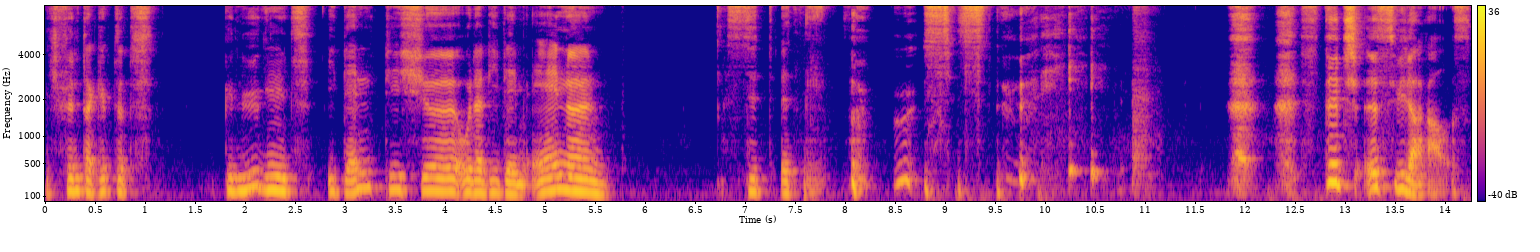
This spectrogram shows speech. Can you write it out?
Ich finde, da gibt es genügend identische oder die dem ähneln. Äh, Stitch ist wieder raus.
